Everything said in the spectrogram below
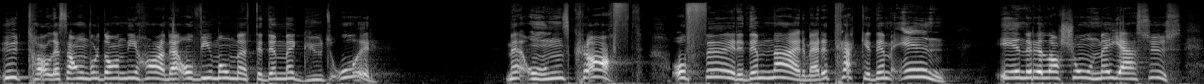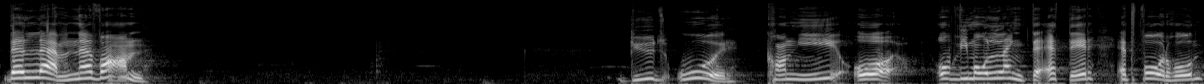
uttale seg om hvordan de har det, og vi må møte dem med Guds ord. Med åndens kraft. Og føre dem nærmere, trekke dem inn i en relasjon med Jesus, det levende vann. Guds ord kan gi, og, og vi må lengte etter et forhold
